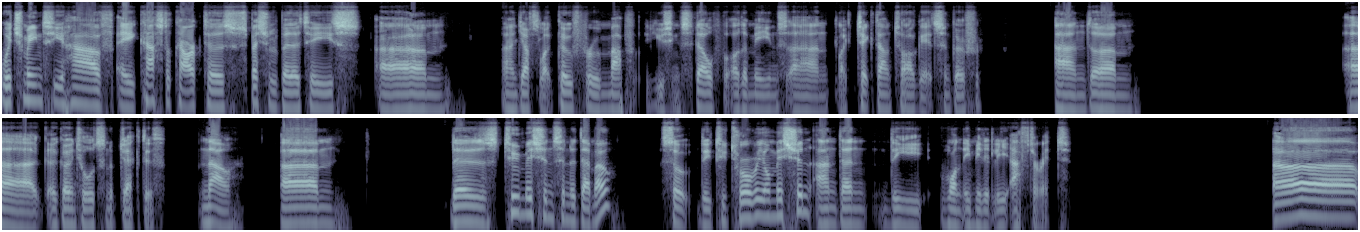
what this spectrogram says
which means you have a cast of characters, special abilities, um, and you have to like go through a map using stealth or other means, and like take down targets and go through, and um, uh, going towards an objective. Now, um, there's two missions in the demo. So the tutorial mission and then the one immediately after it. Uh,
